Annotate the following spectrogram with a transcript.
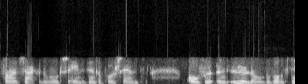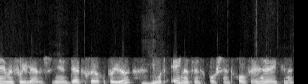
van het zaken doen moeten ze 21 over een uurloon. Bijvoorbeeld, ik neem een freelance, die neemt 30 euro per uur. Die mhm. moet 21% eroverheen rekenen.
